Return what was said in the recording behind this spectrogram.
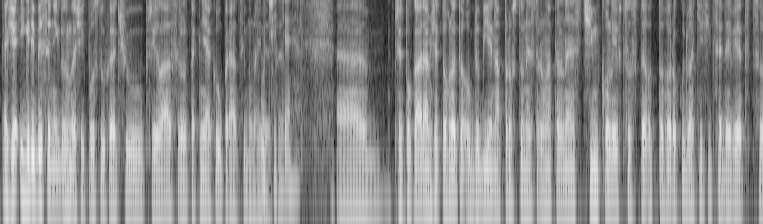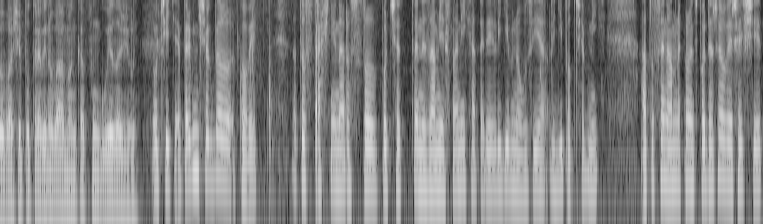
Takže i kdyby se někdo z našich posluchačů přihlásil, tak nějakou práci mu najdete. Určitě. Eh, předpokládám, že tohleto období je naprosto nesrovnatelné s čímkoliv, co jste od toho roku 2009, co vaše potravinová banka funguje, zažili. Určitě. První šok byl covid. A to strašně narostl počet nezaměstnaných a tedy lidí v nouzi a lidí potřebných. A to se nám nakonec podařilo vyřešit.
